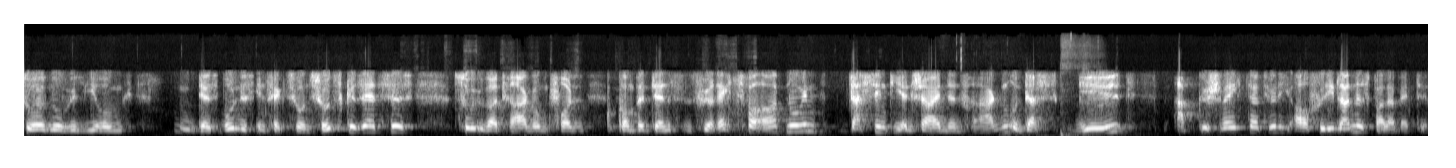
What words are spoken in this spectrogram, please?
zur Novellierung des Bundesinfektionsschutzgesetzes zur Übertragung von Kompetenzen für Rechtsverordnungen. Das sind die entscheidenden Fragen und das gilt abgeschwächt natürlich auch für die Landesparlamente.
